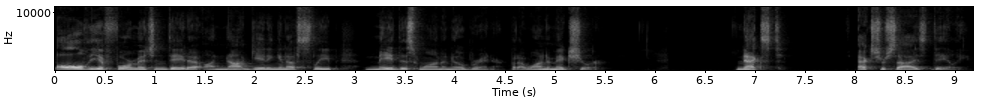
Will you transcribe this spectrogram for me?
all the aforementioned data on not getting enough sleep made this one a no brainer, but I wanted to make sure. Next, exercise daily.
